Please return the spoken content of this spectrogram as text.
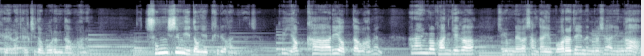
교회가 될지도 모른다고 하는 그 중심 이동이 필요한 거죠. 그 역할이 없다고 하면 하나님과 관계가 지금 내가 상당히 멀어져 있는 것이 아닌가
